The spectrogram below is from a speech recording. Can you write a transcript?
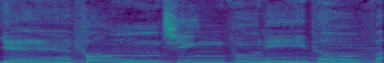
夜风轻抚你头发，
